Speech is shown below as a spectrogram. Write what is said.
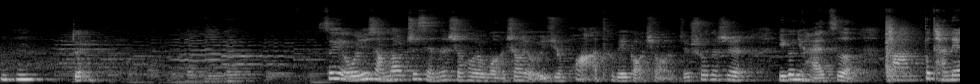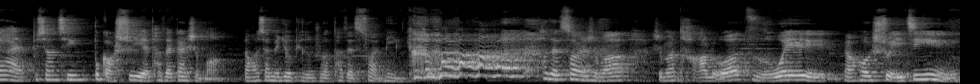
嗯哼，对。所以我就想到之前的时候，网上有一句话特别搞笑，就说的是一个女孩子，她不谈恋爱、不相亲、不搞事业，她在干什么？然后下面就评论说她在算命。她在算什么什么塔罗、紫薇，然后水晶，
